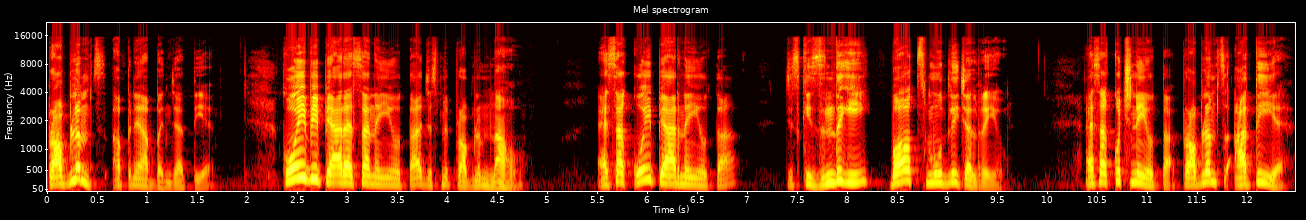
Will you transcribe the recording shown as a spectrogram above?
प्रॉब्लम्स अपने आप बन जाती है। कोई भी प्यार ऐसा नहीं होता जिसमें प्रॉब्लम ना हो। ऐसा कोई प्यार नहीं होता जिसकी ज़िंदगी बहुत स्मूथली चल रही हो। ऐसा कुछ नहीं होता। प्रॉब्लम्स आती है।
